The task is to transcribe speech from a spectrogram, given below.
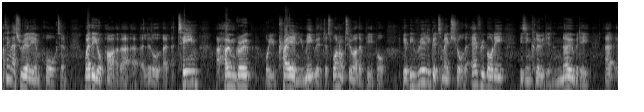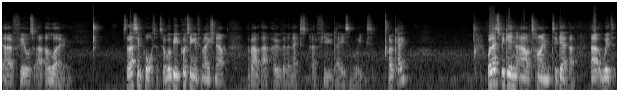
I think that's really important. Whether you're part of a, a little a, a team, a home group, or you pray and you meet with just one or two other people, it'd be really good to make sure that everybody is included and nobody uh, uh, feels uh, alone. So that's important. So we'll be putting information out about that over the next uh, few days and weeks. Okay? Well, let's begin our time together uh, with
